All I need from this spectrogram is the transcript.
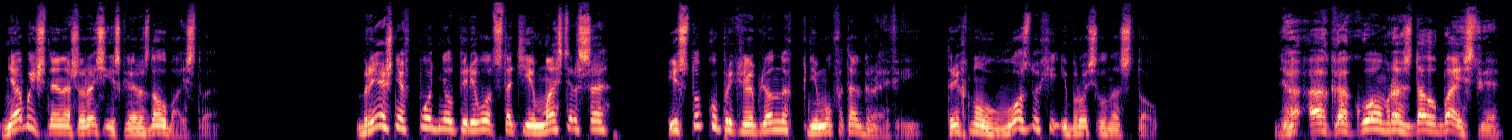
Необычное наше российское раздолбайство. Брежнев поднял перевод статьи Мастерса и стопку прикрепленных к нему фотографий, тряхнул в воздухе и бросил на стол. — Да о каком раздолбайстве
